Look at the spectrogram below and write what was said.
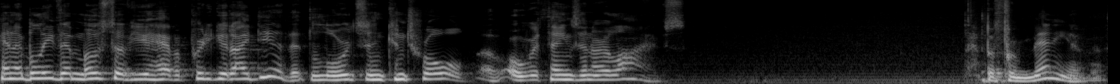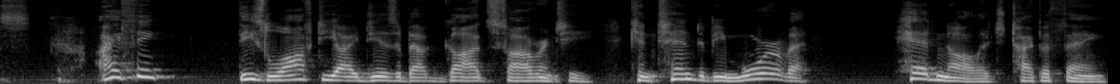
And I believe that most of you have a pretty good idea that the Lord's in control of, over things in our lives. But for many of us, I think these lofty ideas about God's sovereignty can tend to be more of a head knowledge type of thing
